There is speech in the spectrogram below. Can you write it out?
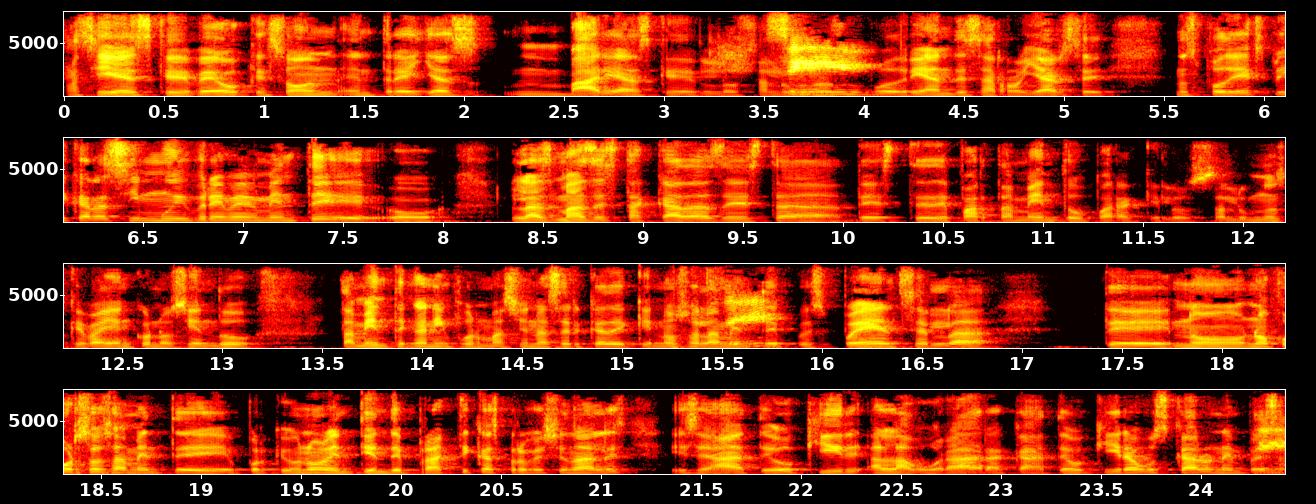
Así es, que veo que son entre ellas mm, varias que los alumnos podrían desarrollarse. ¿Nos podría explicar así muy brevemente o las más destacadas de, esta, de este departamento para que los alumnos que vayan conociendo también tengan información acerca de que no solamente pues pueden ser la, no, no forzosamente porque uno entiende prácticas profesionales y dice, ah, tengo que ir a laborar acá, tengo que ir a buscar una empresa.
